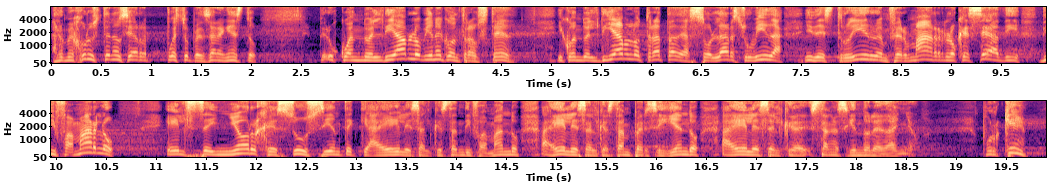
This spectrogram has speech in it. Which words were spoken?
A lo mejor usted no se ha puesto a pensar en esto, pero cuando el diablo viene contra usted y cuando el diablo trata de asolar su vida y destruir, enfermar, lo que sea, difamarlo, el Señor Jesús siente que a Él es al que están difamando, a Él es al que están persiguiendo, a Él es el que están haciéndole daño. ¿Por qué?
